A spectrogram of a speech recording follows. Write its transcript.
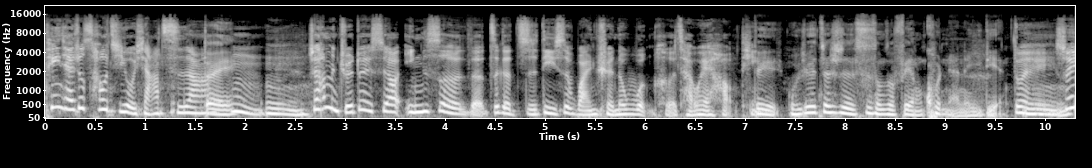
听起来就超级有瑕疵啊。对，嗯嗯，所以他们绝对是要音色的这个质地是完全的吻合才会好听。对，我觉得这是四重奏非常困难的一点。对，嗯、所以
